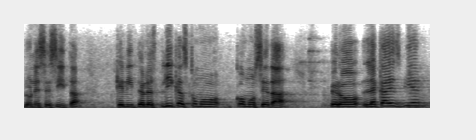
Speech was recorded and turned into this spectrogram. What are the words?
lo necesita, que ni te lo explicas cómo, cómo se da, pero le caes bien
